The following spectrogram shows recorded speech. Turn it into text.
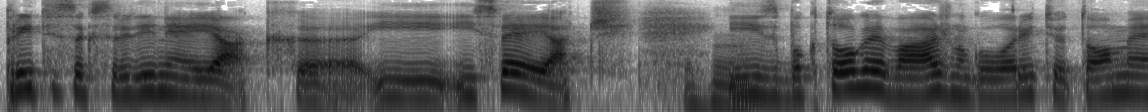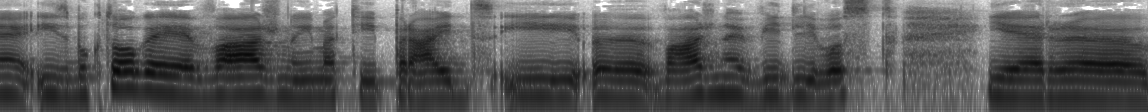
pritisak sredine je jak e, i, i sve je jači. I zbog toga je važno govoriti o tome i zbog toga je važno imati pride i e, važna je vidljivost jer e,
